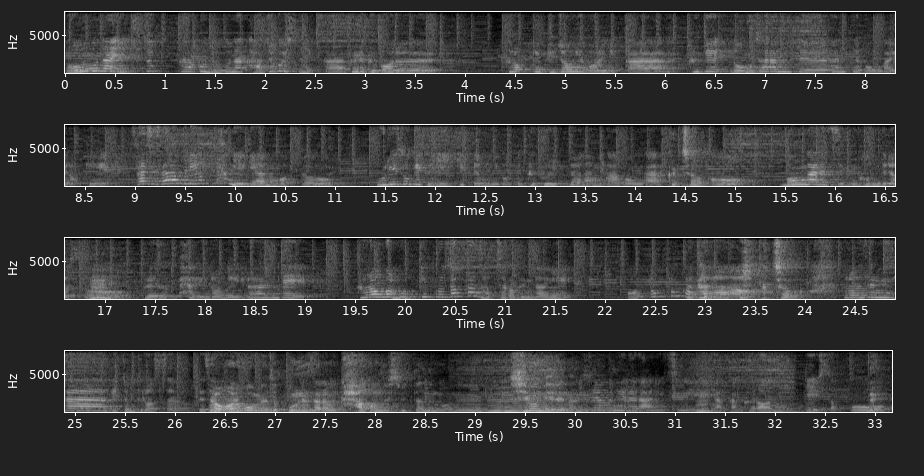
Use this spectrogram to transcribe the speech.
너무나 익숙하고 누구나 가지고 있으니까 근데 네. 그거를 그렇게 규정해 버리니까 그게 너무 사람들한테 뭔가 이렇게 사실 사람들이 이렇게 막 얘기하는 것도 네. 우리 속에 그게 있기 때문이거든 그 불편함과 뭔가 그쵸 어 뭔가를 지금 건드렸어. 음. 그래서 막 이런 얘기를 하는데 그런 걸 모티프로 썼던 자체가 굉장히 어 똑똑하다 그쵸 그런 생각이 좀 들었어요. 그래서 영화를 보면서 보는 사람은 다 건들 수 있다는 거는 음, 쉬운 일은 아니잖아요 쉬운 일은 아니지. 음. 약간 그런 게 있었고 네.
